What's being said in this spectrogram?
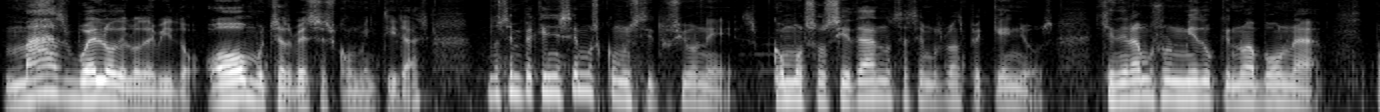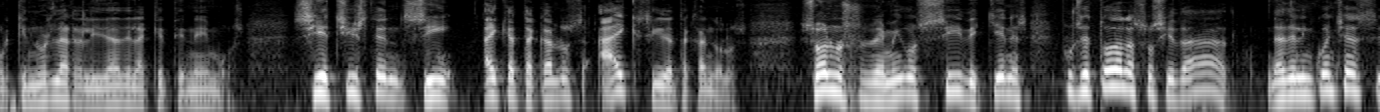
más vuelo de lo debido o muchas veces con mentiras, nos empequeñecemos como instituciones, como sociedad nos hacemos más pequeños, generamos un miedo que no abona, porque no es la realidad de la que tenemos. Si existen, sí, hay que atacarlos, hay que seguir atacándolos. ¿Son nuestros enemigos? Sí, ¿de quiénes? Pues de toda la sociedad. La delincuencia es,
